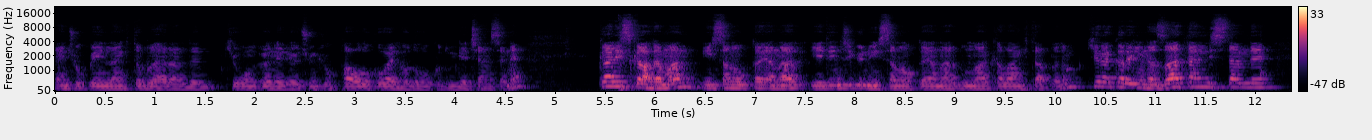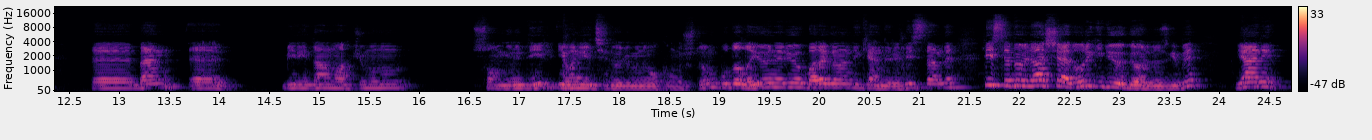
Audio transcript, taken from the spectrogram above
en çok beğenilen kitabı herhalde ki onu öneriyor. Çünkü Paulo Coelho'da okudum geçen sene. Galis Kahraman, İhsan Okta Yanar, 7. gün İhsan Okta Yanar bunlar kalan kitaplarım. Kira Karolina zaten listemde. Ee, ben e, bir idam mahkumunun son günü değil Ivan İlçin ölümünü okumuştum. Budala'yı öneriyor. Baraga'nın dikenleri listemde. Liste böyle aşağıya doğru gidiyor gördüğünüz gibi. Yani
